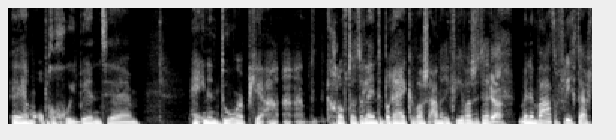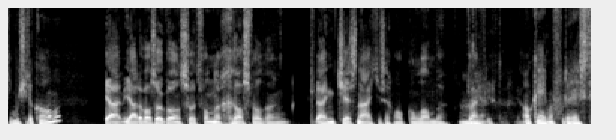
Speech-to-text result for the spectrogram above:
helemaal opgegroeid bent... in een dorpje, aan- aan- ik geloof dat het alleen te bereiken was... aan de rivier was het, hè? Ja. Met een watervliegtuigje moest je er komen? Ja, ja, er was ook wel een soort van grasveld... waar een klein chestnaatje zeg maar, op kon landen. Een klein Oh, ja. vliegtuig. Ja. Oké, maar voor de rest...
